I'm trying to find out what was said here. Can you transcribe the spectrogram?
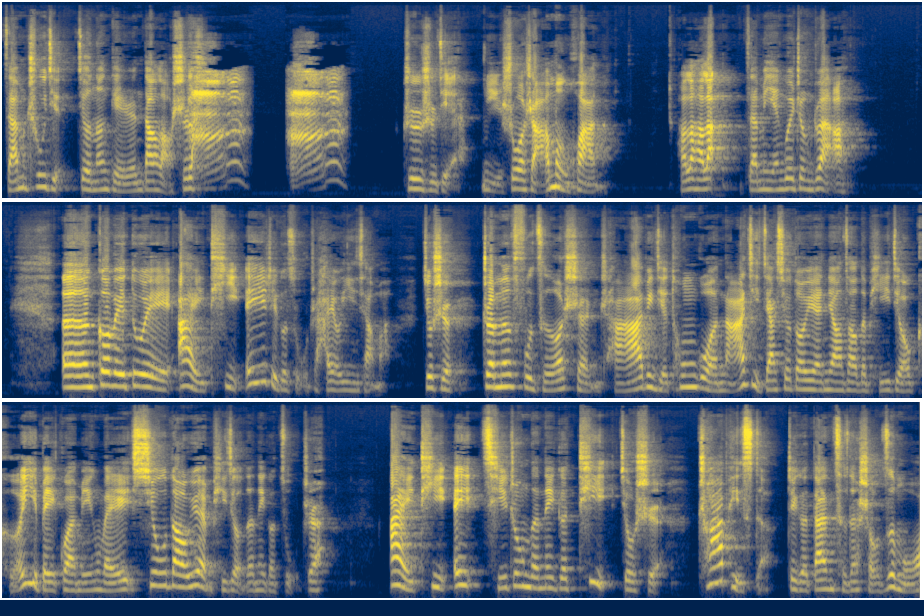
咱们出去就能给人当老师了。知识姐，你说啥梦话呢？好了好了，咱们言归正传啊。嗯，各位对 ITA 这个组织还有印象吗？就是专门负责审查并且通过哪几家修道院酿造的啤酒可以被冠名为修道院啤酒的那个组织。ITA 其中的那个 T 就是。Trappist 这个单词的首字母，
